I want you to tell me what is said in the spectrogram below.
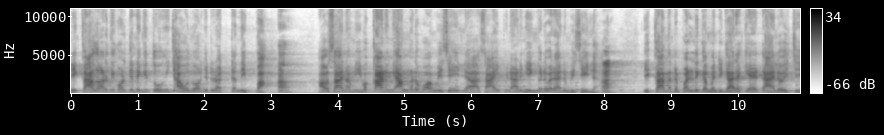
നിക്കാഹ് നടത്തി കൊടുത്തില്ലെങ്കിൽ തൂങ്ങിച്ചാവും എന്ന് പറഞ്ഞിട്ട് ഒരൊറ്റ നിപ്പ. ആ. അവസാനം ഇവക്കാണെങ്കിൽ അങ്ങോട്ട് പോകാൻ വിസയില്ല. സായിപ്പിനാണെങ്കിൽ ഇങ്ങോട്ട് വരാനും വിസയില്ല. ഇക്കാന്നിട്ട് ഇക്ക എന്നിട്ട് പള്ളി കമ്മിറ്റിക്കാരൊക്കെ ആയിട്ട് ആലോചിച്ച്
